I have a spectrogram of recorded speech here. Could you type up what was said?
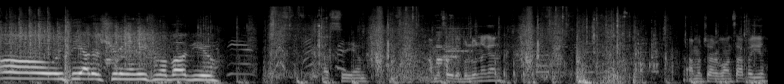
Oh, the other shooting at me from above you. I see him. I'm gonna take the balloon again. I'm gonna try to go on top of you.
